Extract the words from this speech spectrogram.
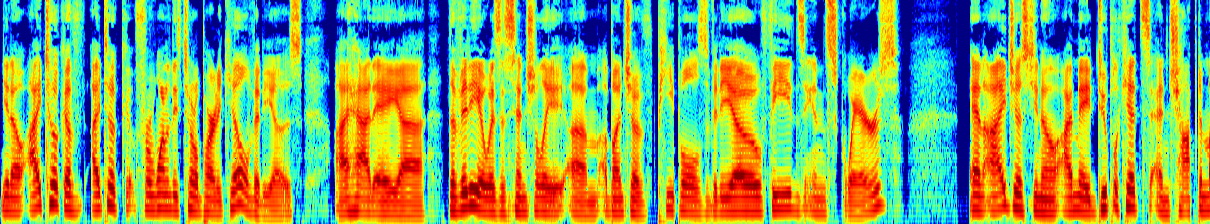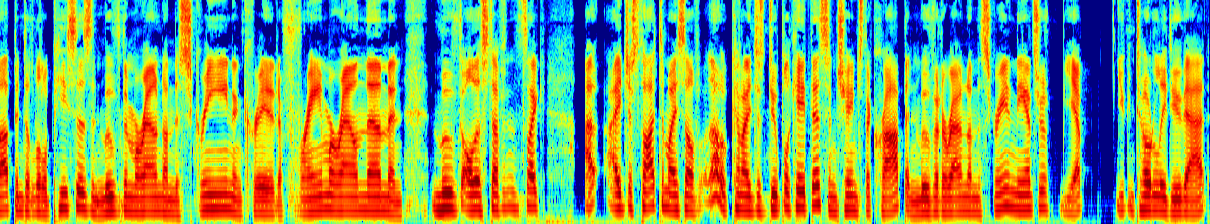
you know, I took a I took for one of these total party kill videos. I had a uh, the video was essentially um, a bunch of people's video feeds in squares, and I just you know I made duplicates and chopped them up into little pieces and moved them around on the screen and created a frame around them and moved all this stuff. And it's like I, I just thought to myself, oh, can I just duplicate this and change the crop and move it around on the screen? And the answer is, yep, you can totally do that.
